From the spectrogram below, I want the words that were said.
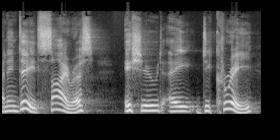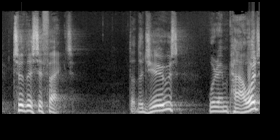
And indeed, Cyrus issued a decree to this effect that the Jews were empowered,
